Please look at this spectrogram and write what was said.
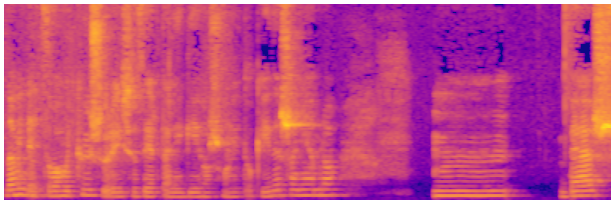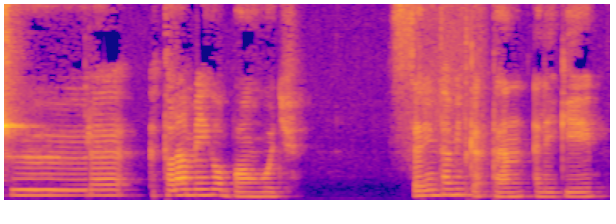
Na mindegy, szóval, hogy külsőre is azért eléggé hasonlítok édesanyámra. Mm, belsőre talán még abban, hogy szerintem mindketten eléggé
